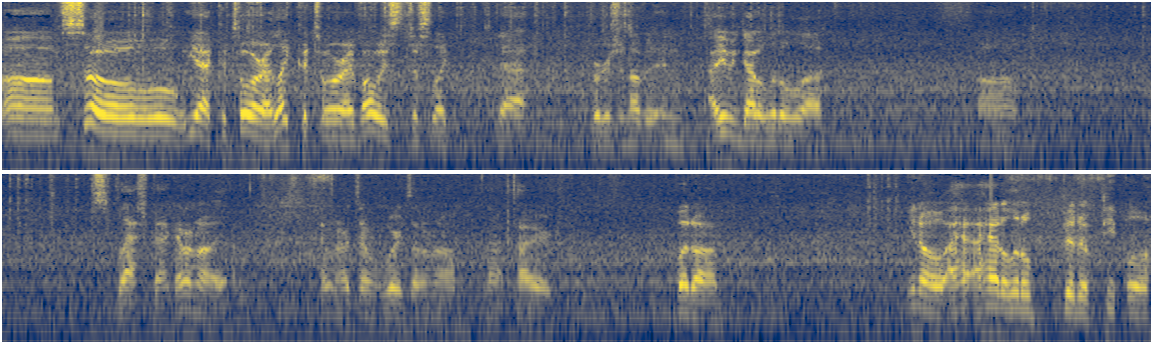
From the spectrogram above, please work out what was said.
Um, so yeah, Couture. I like Couture. I've always just liked that version of it, and I even got a little uh, um, splashback. I don't know. I'm having a hard time with words. I don't know. I'm not tired, but um, you know, I, I had a little bit of people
